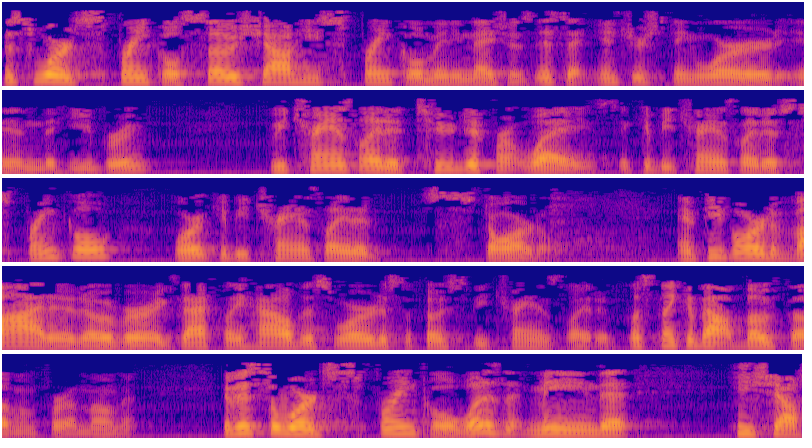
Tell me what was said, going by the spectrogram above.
This word sprinkle, so shall he sprinkle many nations. It's an interesting word in the Hebrew. Be translated two different ways. It could be translated sprinkle or it could be translated startle. And people are divided over exactly how this word is supposed to be translated. Let's think about both of them for a moment. If it's the word sprinkle, what does it mean that he shall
